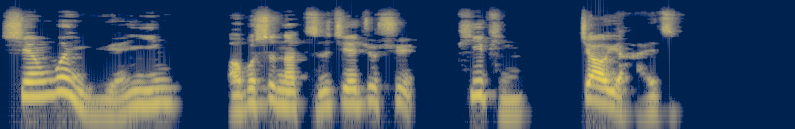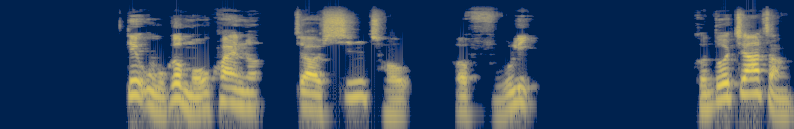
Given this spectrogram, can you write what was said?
先问原因，而不是呢直接就去批评教育孩子。第五个模块呢叫薪酬和福利。很多家长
